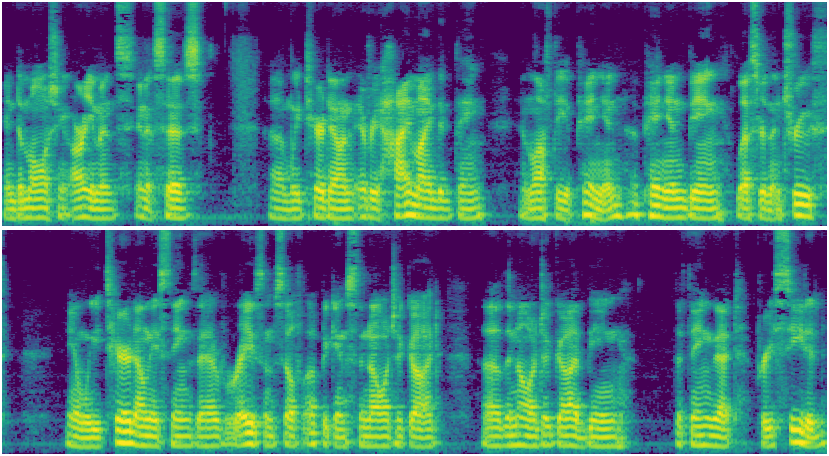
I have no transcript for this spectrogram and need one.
and demolishing arguments. And it says, um, we tear down every high-minded thing and lofty opinion, opinion being lesser than truth, and we tear down these things that have raised themselves up against the knowledge of God. Uh, the knowledge of God being the thing that preceded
